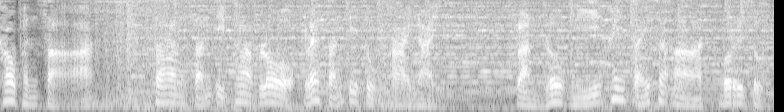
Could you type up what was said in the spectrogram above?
เข้าพรรษา สร้างสันติภาพโลกและสันติสุขภายในกลั่นโลกนี้ให้ใสสะอาดบริสุทธิ์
